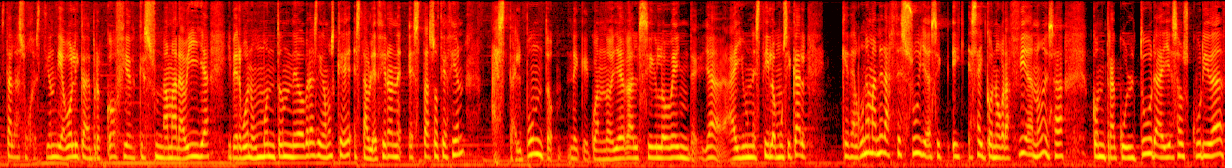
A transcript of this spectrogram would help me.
está la sugestión diabólica de Prokofiev, que es una maravilla, y ver, bueno, un montón de obras, digamos, que establecieron esta asociación hasta el punto de que cuando llega el siglo XX ya hay un estilo musical que de alguna manera hace suya esa iconografía, ¿no? esa contracultura y esa oscuridad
